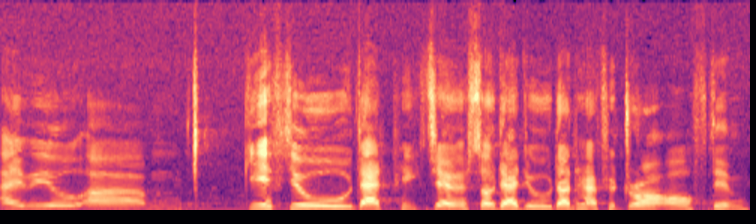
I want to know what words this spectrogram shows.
I will um, give you that picture so that you don't have to draw off them.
